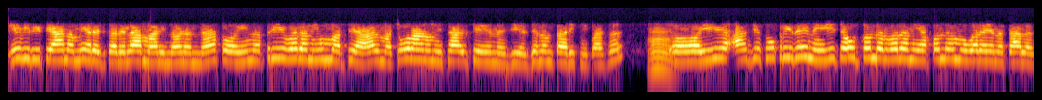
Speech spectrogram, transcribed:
એવી રીતે આના મેરેજ કરેલા મારી નણંદ ના. તો એના ત્રીસ વર્ષની ઉંમર છે હાલમાં ચોરાણું ની સાલ છે એને જે જન્મ તારીખની પાછળ તો એ આ જે છોકરી રહી ને એ ચૌદ પંદર વર્ષની આ પંદરમું વર્ષ એને ચાલે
